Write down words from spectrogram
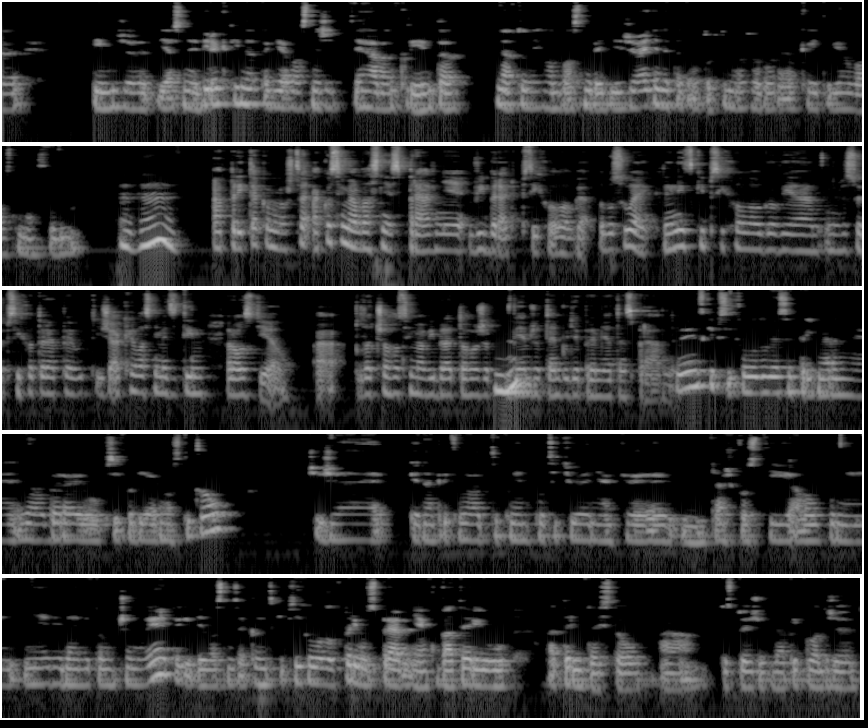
tým, že ja som direktívna, tak ja vlastne, že ťahávam klienta na to, nech on vlastne vedie, že aj ideme o to v tom rozhovore, ok, tak ja ho vlastne nasledujem. Uh-huh. A pri takom množstve, ako si má vlastne správne vybrať psychológa? Lebo sú aj klinickí psychológovia, že sú aj psychoterapeuti, že aké je vlastne medzi tým rozdiel? A podľa čoho si má vybrať toho, že mm-hmm. viem, že ten bude pre mňa ten správny? Klinickí psychológovia sa primárne zaoberajú psychodiagnostikou, čiže keď napríklad klient pociťuje nejaké mm, ťažkosti, ale úplne nevie, dajme tomu, čomu je, tak ide vlastne za klinický psychológov, ktorý mu spraví nejakú batériu batériu testov. A testuje, že napríklad, že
